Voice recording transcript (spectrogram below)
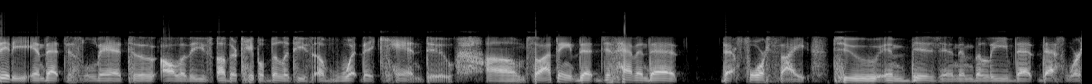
city, and that just led to all of these other capabilities of what they can do. Um, so I think that just having that that foresight to envision and believe that that's where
